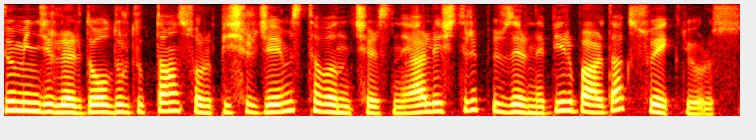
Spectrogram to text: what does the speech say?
Tüm incirleri doldurduktan sonra pişireceğimiz tavanın içerisine yerleştirip üzerine bir bardak su ekliyoruz.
